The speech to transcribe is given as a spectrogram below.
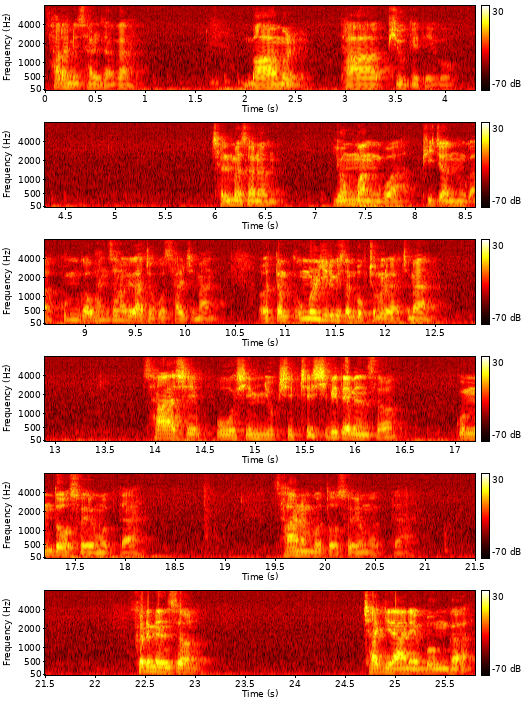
사람이 살다가 마음을 다 비우게 되고 젊어서는 욕망과 비전과 꿈과 환상을 가지고 살지만 어떤 꿈을 이루기 위해서 목적을 갖지만 40, 50, 60, 70이 되면서 꿈도 소용없다. 사는 것도 소용없다. 그러면서 자기 안에 뭔가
